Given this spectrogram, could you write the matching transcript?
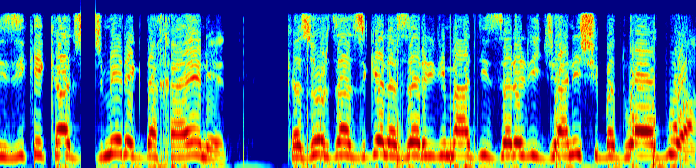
نزیکەی کاتژمێرێک دەخایەنێت، کە زۆرجار جگە لە زەرری مادی زەرری گیانیشی بەدواوە بووە،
